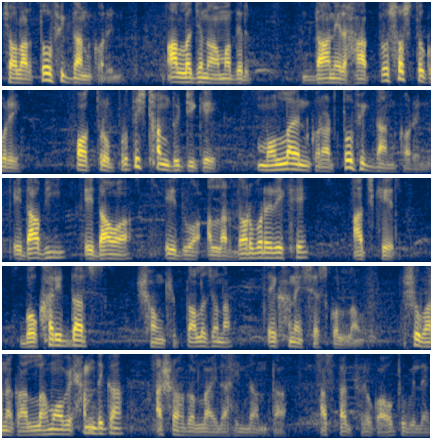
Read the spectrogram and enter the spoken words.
চলার তৌফিক দান করেন। আল্লাহ যেন আমাদের দানের হাত প্রশস্ত করে অত্র প্রতিষ্ঠান দুটিকে মূল্যায়ন করার তৌফিক দান করেন। এ দাবি, এ দাওয়া এই দোয়া আল্লাহর দরবারে রেখে আজকের বোখারির দাস সংক্ষিপ্ত আলোচনা এখানে শেষ করলাম। শুভানাকা আল্লাহ হামদিকা আশাহদুল্লাহ আস্তাক ফেরক আউতুবিলেন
